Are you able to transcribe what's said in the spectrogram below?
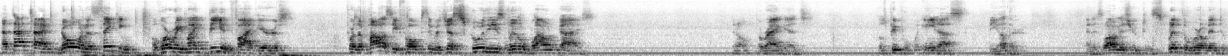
At that time, no one was thinking of where we might be in five years. For the policy folks, it was just screw these little brown guys. You know, the ragheads. Those people ain't us, the other. And as long as you can split the world into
